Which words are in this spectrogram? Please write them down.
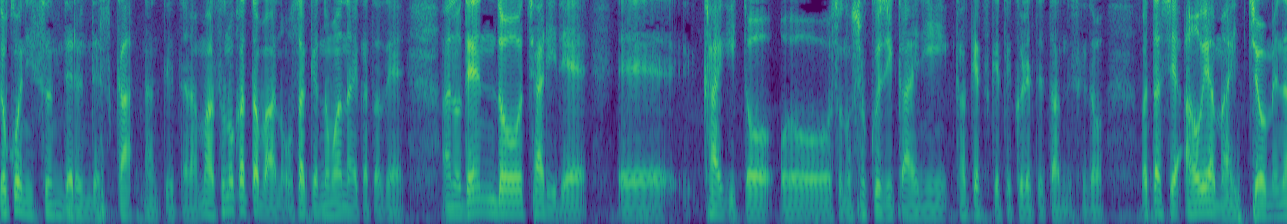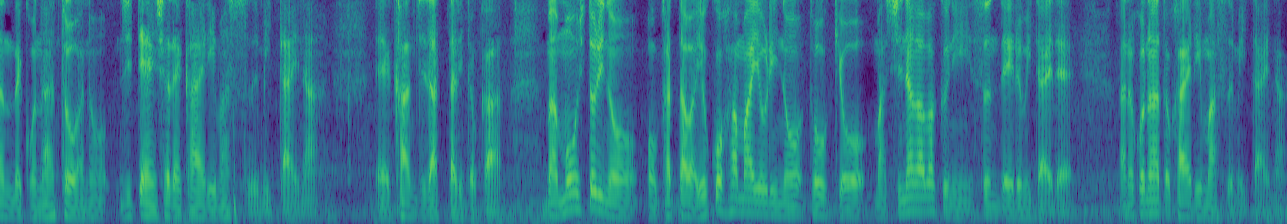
どこに住んでるんですか？なんて言ったら、まあその方はあのお酒飲まない方で、あの電動チャリで、えー、会議と、その食事会に駆けつけてくれてたんですけど、私青山一丁目なんでこの後あの自転車で帰りますみたいな、え、感じだったりとか、まあもう一人の方は横浜寄りの東京、まあ品川区に住んでいるみたいで、あのこの後帰りますみたいな。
